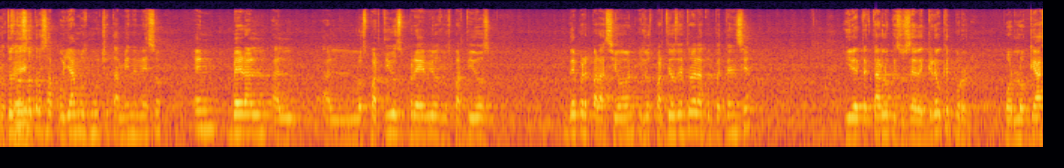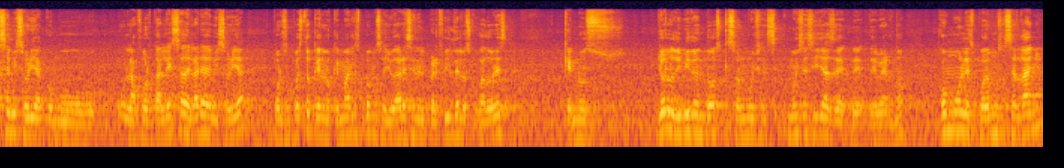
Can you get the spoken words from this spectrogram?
Entonces okay. nosotros apoyamos mucho también en eso, en ver al, al, a los partidos previos, los partidos de preparación y los partidos dentro de la competencia y detectar lo que sucede. Creo que por, por lo que hace Visoria como la fortaleza del área de visoría, por supuesto que en lo que más les podemos ayudar es en el perfil de los jugadores que nos... Yo lo divido en dos que son muy, muy sencillas de, de, de ver, ¿no? Cómo les podemos hacer daño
